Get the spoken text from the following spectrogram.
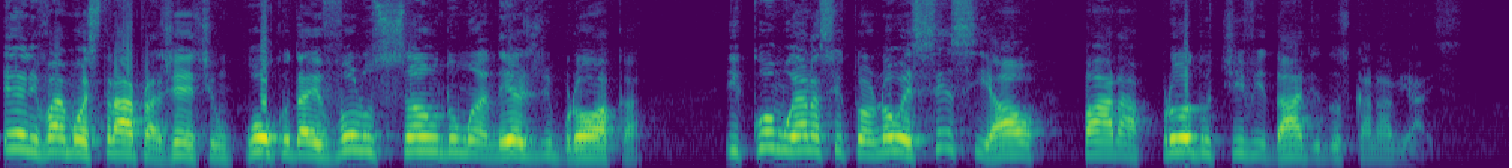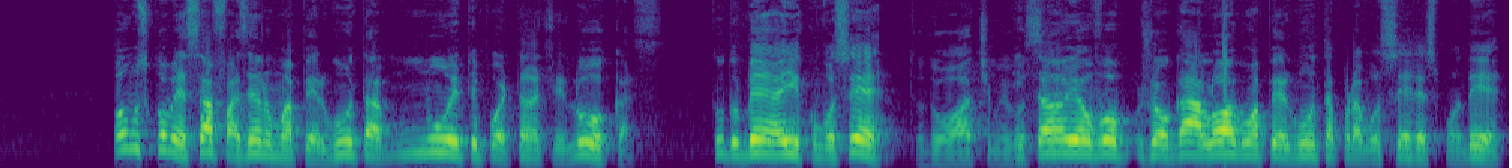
Ele vai mostrar para a gente um pouco da evolução do manejo de broca e como ela se tornou essencial para a produtividade dos canaviais. Vamos começar fazendo uma pergunta muito importante, Lucas. Tudo bem aí com você? Tudo ótimo, e você? Então eu vou jogar logo uma pergunta para você responder.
